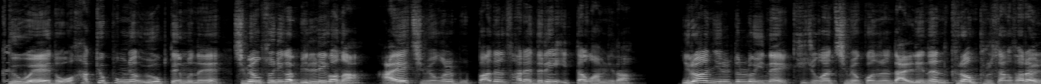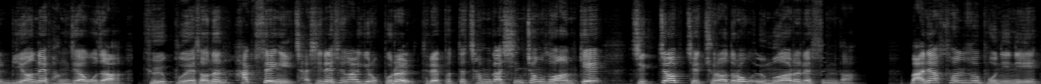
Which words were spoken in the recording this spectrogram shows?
그 외에도 학교 폭력 의혹 때문에 지명 순위가 밀리거나 아예 지명을 못 받은 사례들이 있다고 합니다. 이러한 일들로 인해 귀중한 지명권을 날리는 그런 불상사를 미연에 방지하고자 교육부에서는 학생이 자신의 생활기록부를 드래프트 참가 신청서와 함께 직접 제출하도록 의무화를 했습니다. 만약 선수 본인이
